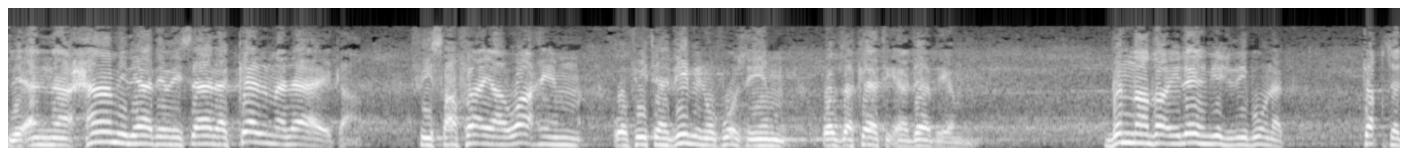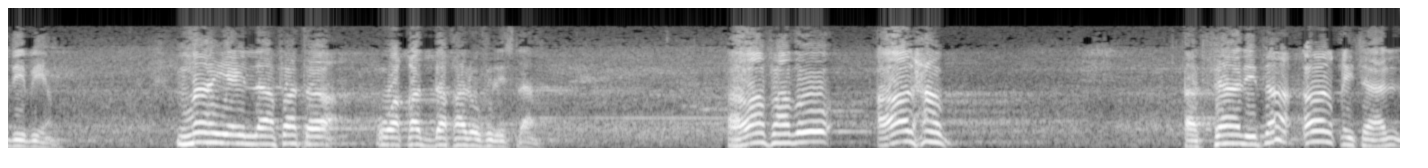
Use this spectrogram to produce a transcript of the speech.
لأن حامل هذه الرسالة كالملائكة في صفاء أرواحهم وفي تهذيب نفوسهم وزكاة آدابهم. بالنظر إليهم يجذبونك تقتدي بهم. ما هي إلا فترة وقد دخلوا في الإسلام. رفضوا الحرب. الثالثة القتال.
